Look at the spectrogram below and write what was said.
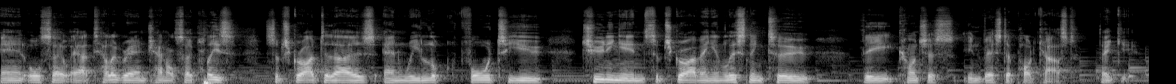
and also our Telegram channel. So please subscribe to those, and we look forward to you tuning in, subscribing, and listening to the Conscious Investor podcast. Thank you.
